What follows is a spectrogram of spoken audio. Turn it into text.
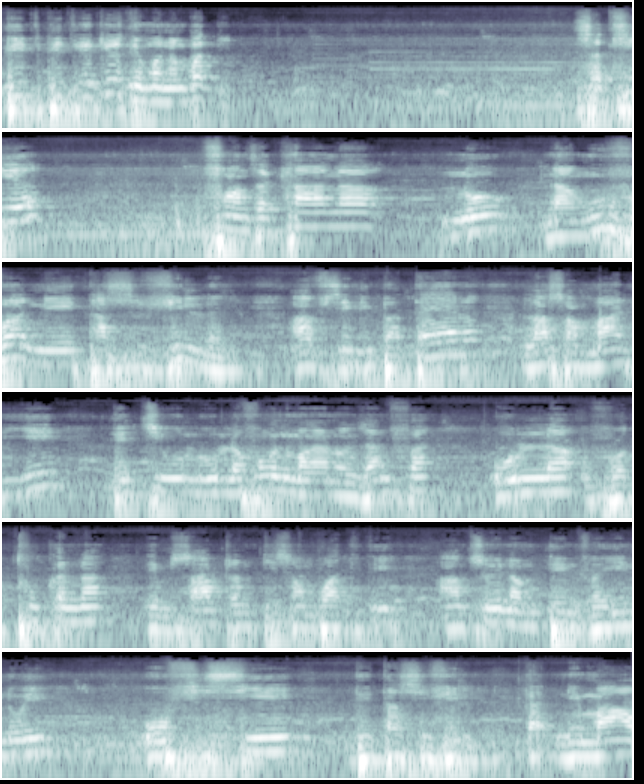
bidibidiky akeo izy dia manambady satria fanjakana no nanova ny etat civil-ny, avy celibataire lasa marie dia tsy olona olona foana no magnano an'izany fa olona voatokana dia misalotra an'ity samboady ity antsoina amin'ny teny vahiny hoe officier d'état civil ka ny maha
